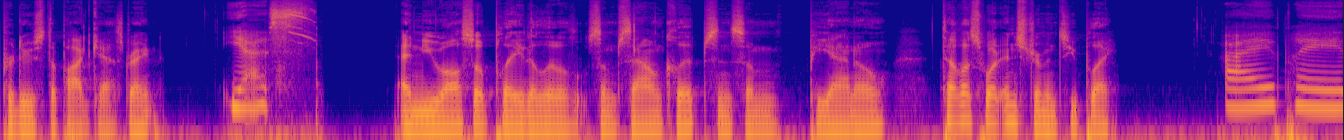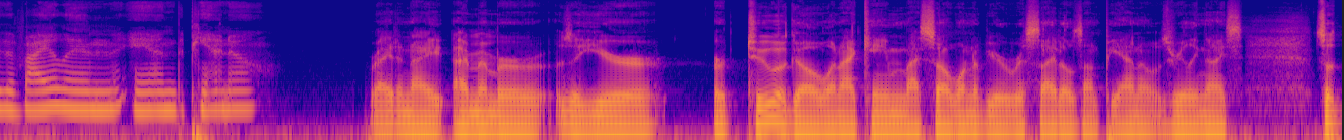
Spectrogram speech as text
produced a podcast, right? Yes. And you also played a little some sound clips and some piano. Tell us what instruments you play. I play the violin and the piano. Right? And I I remember it was a year or two ago when I came, I saw one of your recitals on piano. It was really nice. So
